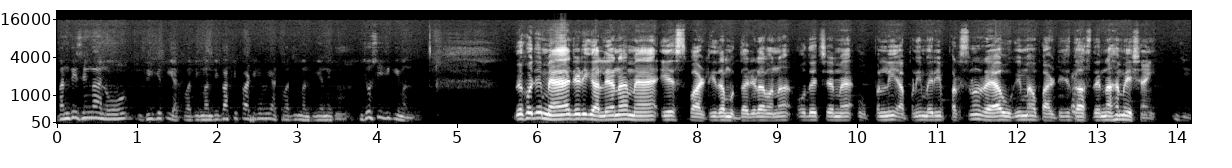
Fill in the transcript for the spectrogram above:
ਬੰਦੀ ਸਿੰਘਾਂ ਨੂੰ ਬੀਜੇਪੀ ਅੱਤਵਾਦੀ ਮੰਨਦੀ ਬਾਕੀ ਪਾਰਟੀਆਂ ਵੀ ਅੱਤਵਾਦੀ ਮੰਨਦੀਆਂ ਨੇ। ਜੋਸ਼ੀ ਜੀ ਕੀ ਮੰਨਦੇ? ਦੇਖੋ ਜੀ ਮੈਂ ਜਿਹੜੀ ਗੱਲ ਹੈ ਨਾ ਮੈਂ ਇਸ ਪਾਰਟੀ ਦਾ ਮੁੱਦਾ ਜਿਹੜਾ ਵਾ ਨਾ ਉਹਦੇ 'ਚ ਮੈਂ ਓਪਨਲੀ ਆਪਣੀ ਮੇਰੀ ਪਰਸਨਲ ਰਾਇ ਹੋਊਗੀ ਮੈਂ ਉਹ ਪਾਰਟੀ 'ਚ ਦੱਸ ਦੇਣਾ ਹਮੇਸ਼ਾ ਹੀ ਜੀ।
